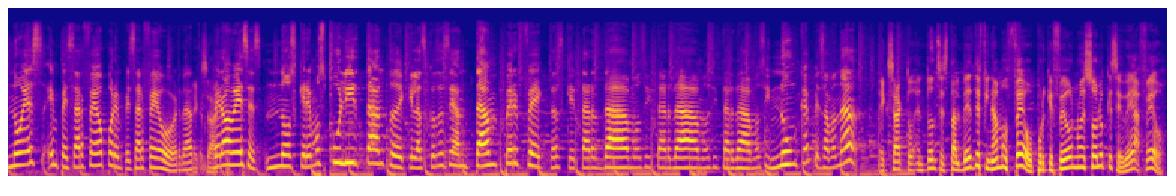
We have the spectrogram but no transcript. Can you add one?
no es empezar feo por empezar feo, ¿verdad? Exacto. Pero a veces nos queremos pulir tanto de que las cosas sean tan perfectas que tardamos y tardamos y tardamos y nunca empezamos nada. Exacto, entonces tal vez definamos feo, porque feo no es solo que se vea feo,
